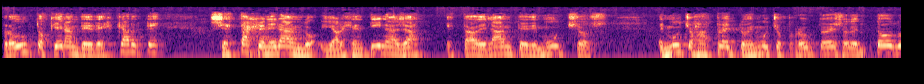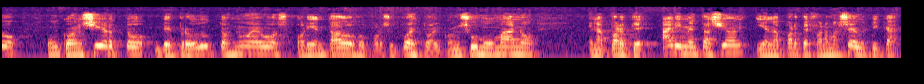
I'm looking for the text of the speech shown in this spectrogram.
productos que eran de descarte, se está generando, y Argentina ya está delante de muchos, en muchos aspectos, en muchos productos de eso, de todo un concierto de productos nuevos orientados, o por supuesto, al consumo humano en la parte alimentación y en la parte farmacéutica,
